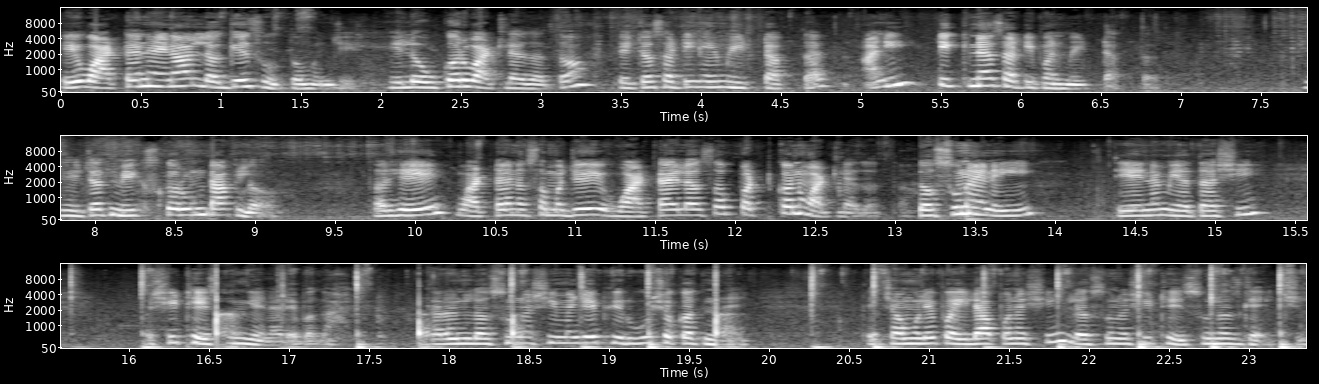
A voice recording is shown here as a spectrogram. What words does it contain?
हे वाटण आहे ना लगेच होतं म्हणजे. हे लवकर वाटलं जातं. त्याच्यासाठी हे मीठ टाकतात आणि टिकण्यासाठी पण मीठ टाकतात. ह्याच्यात मिक्स करून टाकलं तर हे वाटण असं म्हणजे वाटायला असं पटकन वाटलं जातं. लसूण आहे नाही ते आहे ना मी आता अशी अशी ठेसून घेणार आहे बघा. कारण लसूण अशी म्हणजे फिरवू शकत नाही. त्याच्यामुळे पहिला आपण अशी लसूण अशी ठेसूनच घ्यायची.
